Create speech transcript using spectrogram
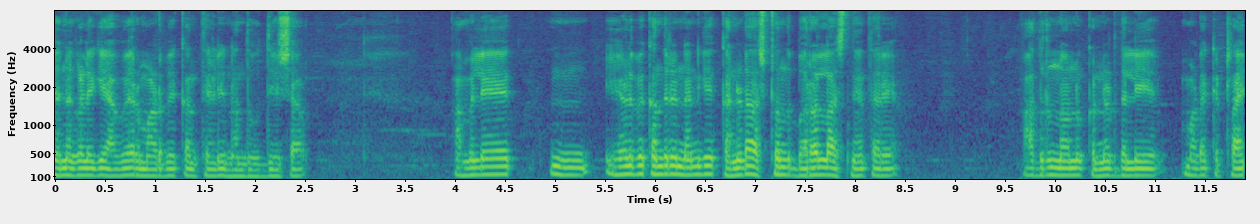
ಜನಗಳಿಗೆ ಅವೇರ್ ಮಾಡಬೇಕಂತೇಳಿ ನಂದು ಉದ್ದೇಶ. ಆಮೇಲೆ ಹೇಳಬೇಕಂದ್ರೆ ನನಗೆ ಕನ್ನಡ ಅಷ್ಟೊಂದು ಬರಲ್ಲ ಸ್ನೇಹಿತರೆ. ಆದರೂ ನಾನು ಕನ್ನಡದಲ್ಲಿ ಮಾಡೋಕ್ಕೆ ಟ್ರೈ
